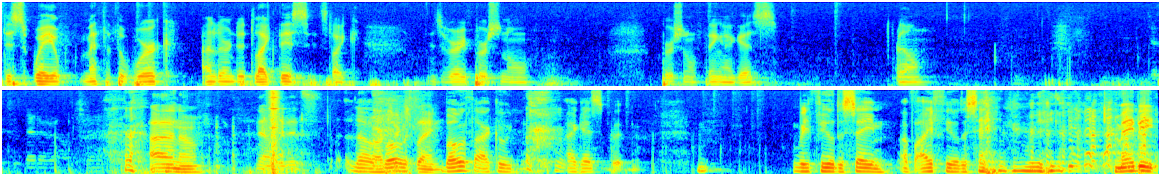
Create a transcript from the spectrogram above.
this way of method of work. I learned it like this. It's like it's very personal personal thing, I guess. Well, I don't know. Yeah, but it's no, hard to both, explain. both are good, I guess. But we feel the same. If I feel the same. maybe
